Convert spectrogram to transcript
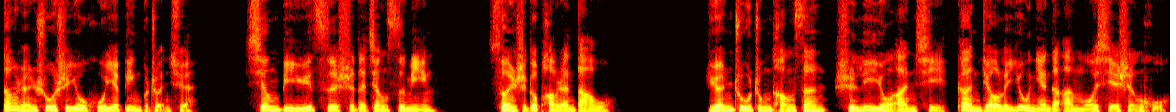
当然，说是幼虎也并不准确。相比于此时的江思明，算是个庞然大物。原著中，唐三是利用暗器干掉了幼年的暗魔邪神虎。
